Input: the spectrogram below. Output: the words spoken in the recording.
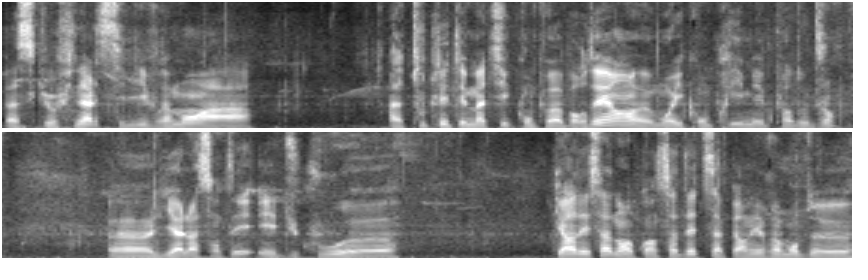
parce qu'au final c'est lié vraiment à, toutes les thématiques qu'on peut aborder, hein, moi y compris, mais plein d'autres gens, liées à la santé. Et du coup, garder ça dans le coin de sa tête, ça permet vraiment de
